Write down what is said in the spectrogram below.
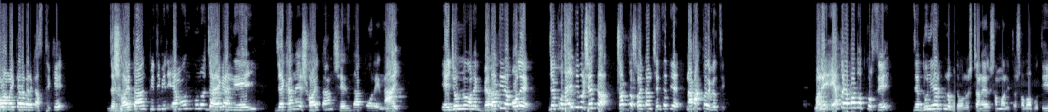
ওলামাই কারামের কাছ থেকে যে শয়তান পৃথিবীর এমন কোন জায়গা নেই যেখানে শয়তান সেজদা করে নাই। এই জন্য অনেক বেদাতিরা বলেন যে কোথায় দিব সেজদা? সব তো শয়তান সেজদা দিয়ে নাপাক করে ফেলছে। মানে এত আবাদত করছে যে দুনিয়ার কোন অনুষ্ঠানের সম্মানিত সভাপতি,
